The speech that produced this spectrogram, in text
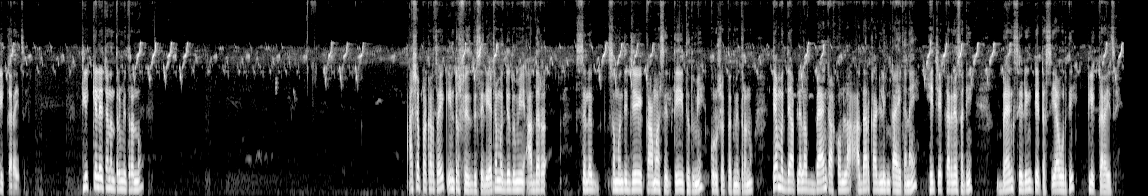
क्लिक करायचं आहे क्लिक केल्याच्यानंतर मित्रांनो अशा प्रकारचा एक इंटरफेस दिसेल. याच्यामध्ये तुम्ही आधार सलग संबंधित जे काम असेल ते इथं तुम्ही करू शकतात मित्रांनो. त्यामध्ये आपल्याला बँक अकाउंटला आधार कार्ड लिंक आहे का नाही हे चेक करण्यासाठी बँक सेटिंग स्टेटस यावरती क्लिक करायचं आहे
